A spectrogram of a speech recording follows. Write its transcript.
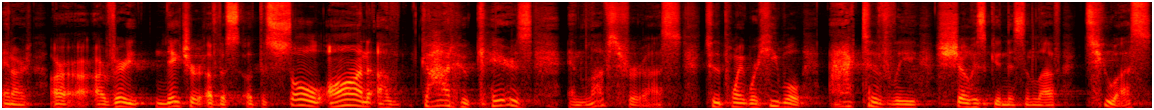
and our, our, our very nature of the, of the soul on a God who cares and loves for us to the point where he will actively show his goodness and love to us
